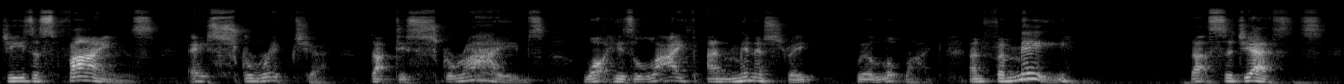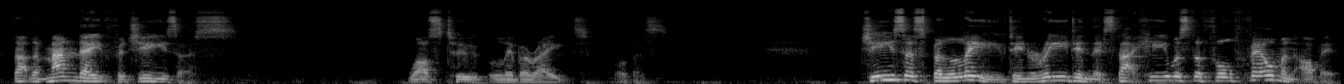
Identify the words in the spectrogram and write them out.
Jesus finds a scripture that describes what his life and ministry will look like. And for me, that suggests that the mandate for Jesus was to liberate others. Jesus believed in reading this that he was the fulfillment of it.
